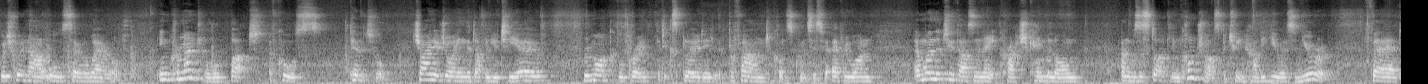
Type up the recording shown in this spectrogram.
which we're now also aware of. Incremental, but of course pivotal. China joining the WTO, remarkable growth that exploded with profound consequences for everyone. And when the 2008 crash came along, and there was a startling contrast between how the US and Europe fared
